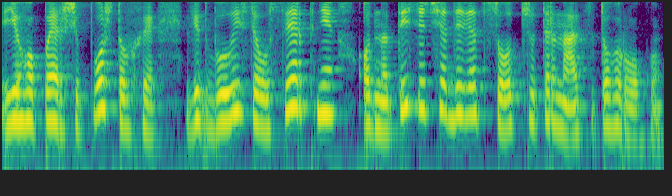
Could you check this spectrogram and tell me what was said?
Його перші поштовхи відбулися у серпні 1914 року.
